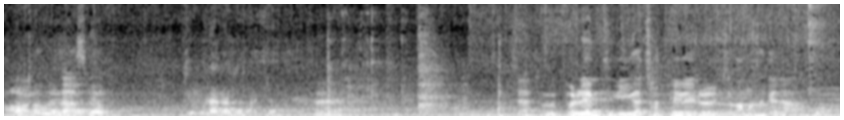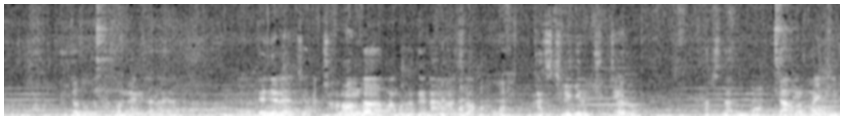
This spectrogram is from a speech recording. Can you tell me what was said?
아, 처음에 고생하셨습니다. 찍고 나간 거 맞죠? 네. 자, 그리고 별내 MTV가 첫 대회를 이제 왕방상대에 나갔고 출전 선수 다섯 명이잖아요. 내년에는 전원 다 왕방상대에 나가서 같이 즐기는 축제로 합시다. 자, 오늘 화이팅.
